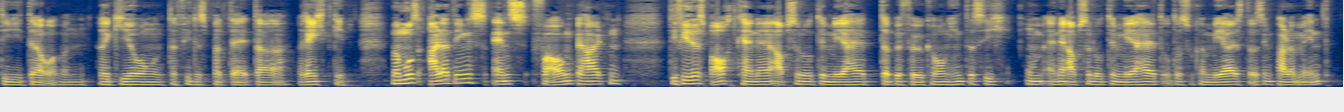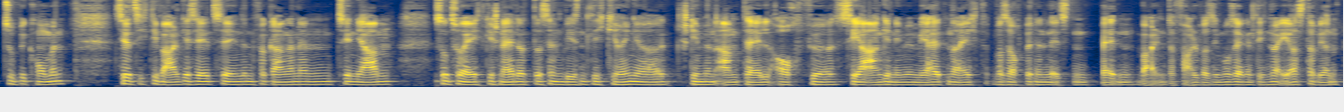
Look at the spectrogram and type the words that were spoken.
die der Orban-Regierung und der Fidesz-Partei da recht gibt. Man muss allerdings eins vor Augen behalten, die Fidesz braucht keine absolute Mehrheit der Bevölkerung hinter sich, um eine absolute Mehrheit oder sogar mehr als das im Parlament zu bekommen. Sie hat sich die Wahlgesetze in den vergangenen zehn Jahren so zurechtgeschneidert, dass ein wesentlich geringerer Stimmenanteil auch für sehr angenehme Mehrheiten reicht, was auch bei den letzten beiden Wahlen der Fall war. Sie muss eigentlich nur Erster werden.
